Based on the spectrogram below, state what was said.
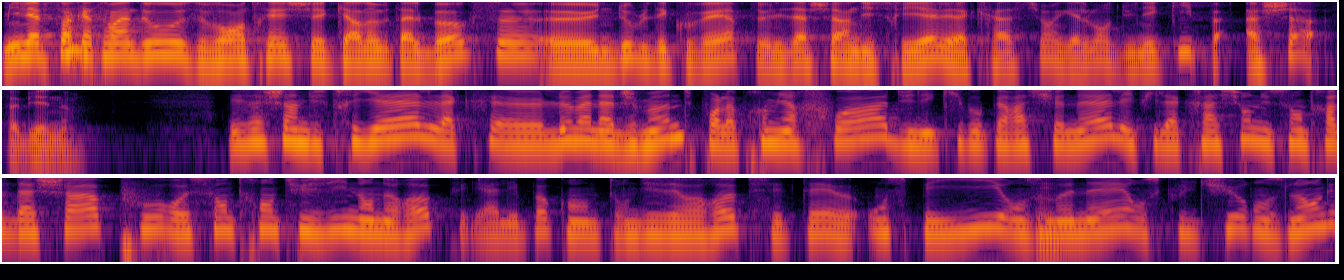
1992, vous rentrez chez Carnot Talbox, euh, une double découverte, les achats industriels et la création également d'une équipe achat, Fabienne les achats industriels, euh, le management pour la première fois d'une équipe opérationnelle et puis la création d'une centrale d'achat pour 130 euh, usines en Europe. Et à l'époque, quand on disait Europe, c'était 11 euh, pays, 11 mmh. monnaies, 11 cultures, 11 langues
